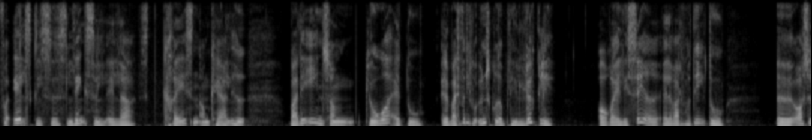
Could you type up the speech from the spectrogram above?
forelskelseslængsel eller kredsen om kærlighed. Var det en, som gjorde, at du, eller var det fordi du ønskede at blive lykkelig og realiseret, eller var det fordi du øh, også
